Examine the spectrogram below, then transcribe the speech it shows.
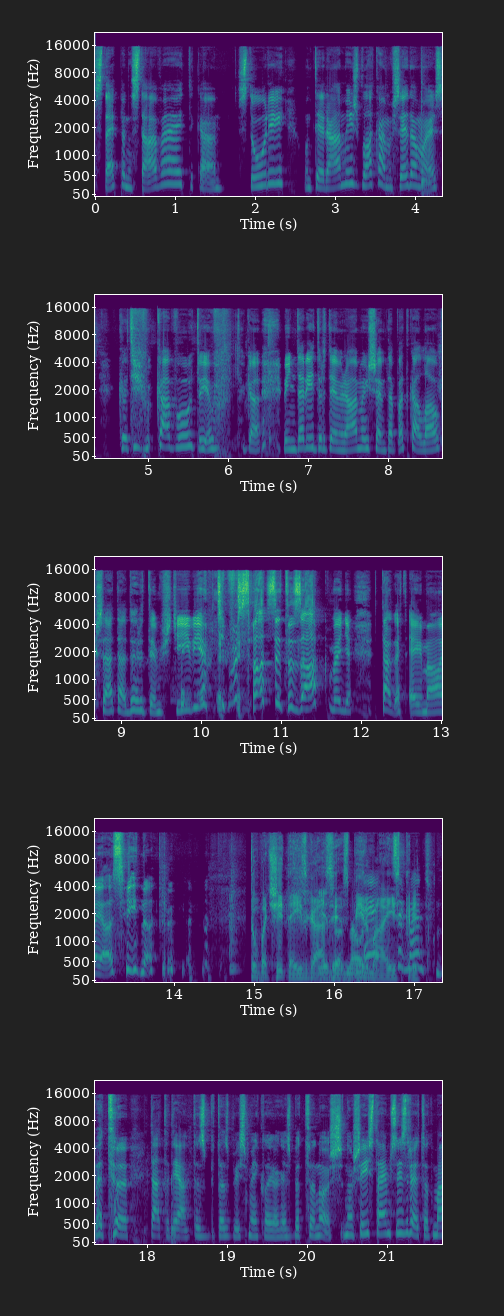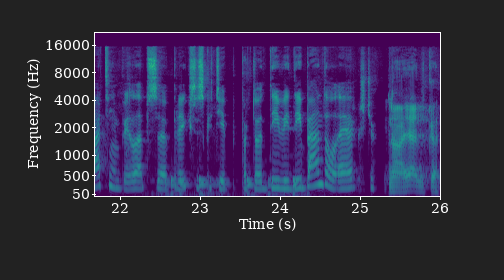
Stepana stāvēja, tā kā stūrī, un tie rāmīši blakām. Es iedomājos, ka, kā būtu, ja kā, viņi darītu ar tiem rāmīšiem tāpat kā lauksētā dara ar tiem šķīviem, ja sasit uz akmeņa. Tagad ej mājās, Ina. Tu pat šī te izgāzies pirmā izkrita. Bet tā tad, jā, tas, tas bija smieklīgākais. Bet no, no šīs tēmas izrietot Mārtiņam bija labs prieks, ka ķipa par to DVD bandolu ērkšķu. Jā, jā, nu, ka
